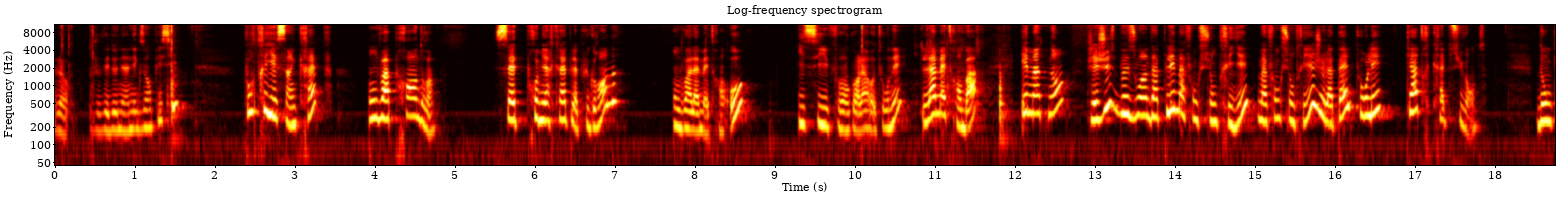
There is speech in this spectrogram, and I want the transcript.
Alors, je vais donner un exemple ici. Pour trier 5 crêpes, on va prendre cette première crêpe la plus grande, on va la mettre en haut. Ici, il faut encore la retourner, la mettre en bas. Et maintenant, j'ai juste besoin d'appeler ma fonction trier. Ma fonction trier, je l'appelle pour les 4 crêpes suivantes. Donc,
